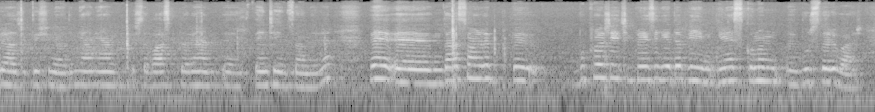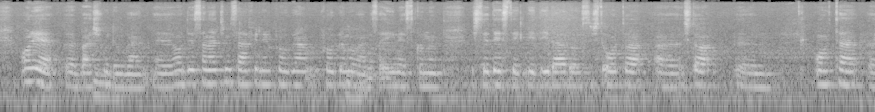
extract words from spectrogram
birazcık düşünüyordum. Yani hem işte Vaskları hem e, insanları. Ve e, daha sonra bu, bu proje için Brezilya'da bir UNESCO'nun e, bursları var. Oraya e, başvurdum ben. E, orada sanatçı misafirleri program programı var mesela UNESCO'nun işte desteklediği daha doğrusu işte orta e, işte e, Orta e,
